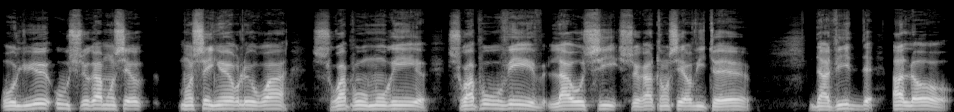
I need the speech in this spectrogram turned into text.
Au lieu où sera mon, Seigneur le roi, soit pour mourir, soit pour vivre, là aussi sera ton serviteur. David alors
